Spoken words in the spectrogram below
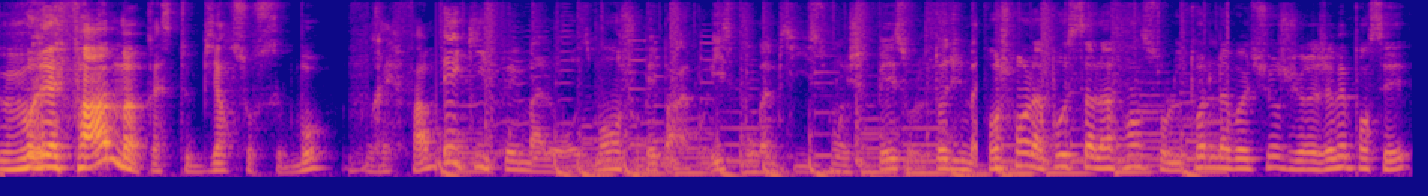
vraie femme, reste bien sur ce mot, vraie femme, et qui fait malheureusement choper par la police pour même s'ils se font échapper sur le toit d'une. Franchement, la pose ça à la fin sur le toit de la voiture, j'y aurais jamais pensé.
